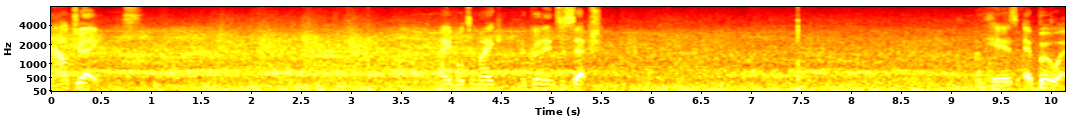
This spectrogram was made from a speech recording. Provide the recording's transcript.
Now James. Able to make a good interception. And here's Eboué.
